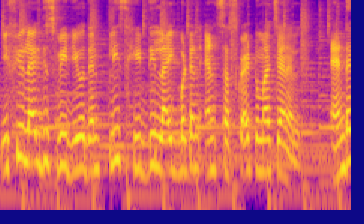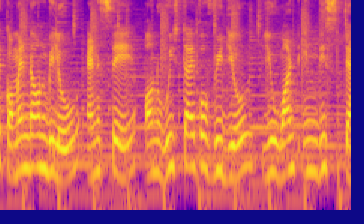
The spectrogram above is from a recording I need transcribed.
If you like this video then please hit the like button and subscribe to my channel. And a comment down below and say on which type of video you want in this channel.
